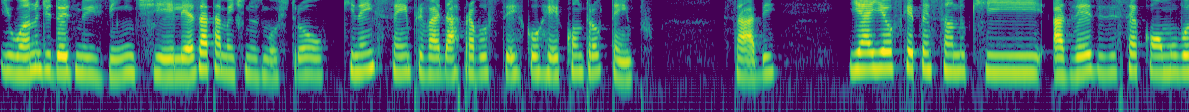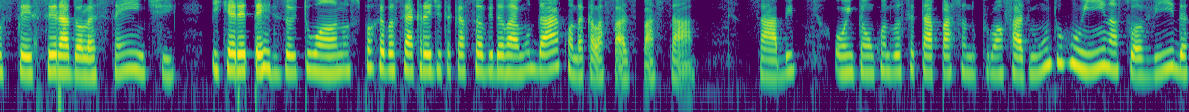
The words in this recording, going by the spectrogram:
E o ano de 2020, ele exatamente nos mostrou que nem sempre vai dar para você correr contra o tempo, sabe? E aí eu fiquei pensando que às vezes isso é como você ser adolescente e querer ter 18 anos porque você acredita que a sua vida vai mudar quando aquela fase passar sabe? Ou então quando você está passando por uma fase muito ruim na sua vida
